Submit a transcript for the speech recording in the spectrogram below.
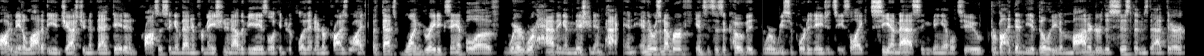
automate a lot of the ingestion of that data and processing of that information. And now the VA is looking to deploy that enterprise wide. But that's one great example of where we're having a mission impact. And, and there was a number of instances of COVID where we supported agencies like CMS and being able to provide them the ability to monitor the systems that their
